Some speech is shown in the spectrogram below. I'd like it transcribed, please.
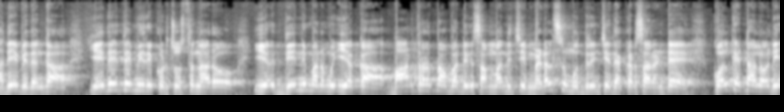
అదేవిధంగా ఏదైతే మీరు ఇక్కడ చూస్తున్నారో ఈ దీన్ని మనం ఈ యొక్క భారతరత్న అవార్డుకి సంబంధించి మెడల్స్ ముద్రించేది ఎక్కడ సార్ అంటే కోల్కతాలోని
